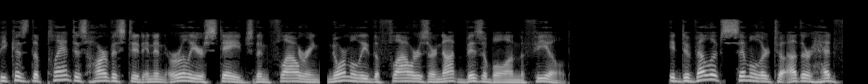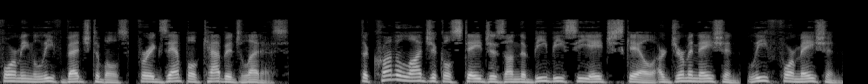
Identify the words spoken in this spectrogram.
Because the plant is harvested in an earlier stage than flowering, normally the flowers are not visible on the field. It develops similar to other head-forming leaf vegetables, for example cabbage lettuce. The chronological stages on the BBCH scale are germination, leaf formation,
